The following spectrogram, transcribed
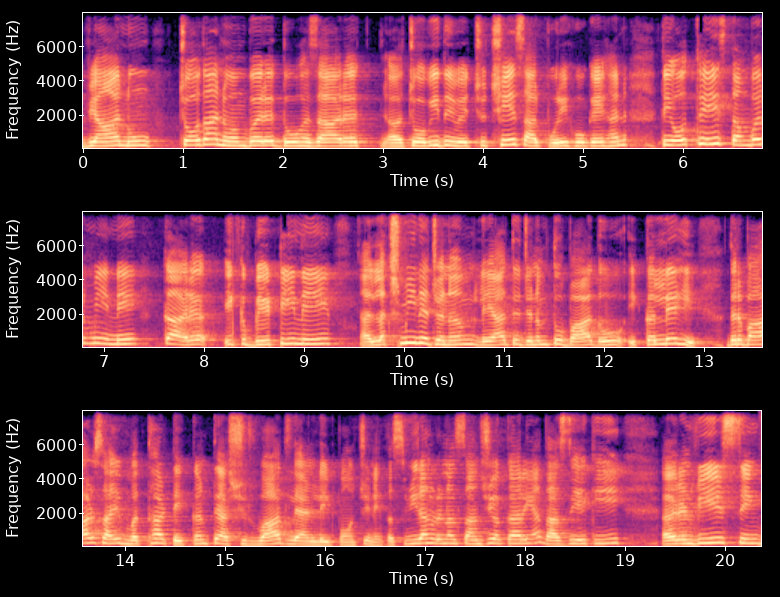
ਵਿਆਹ ਨੂੰ 14 ਨਵੰਬਰ 2024 ਦੇ ਵਿੱਚ ਛੇ ਸਾਲ ਪੂਰੇ ਹੋ ਗਏ ਹਨ ਅਤੇ ਉੱਥੇ ਹੀ ਸਤੰਬਰ ਮਹੀਨੇ ਘਰ ਇੱਕ ਬੇਟੀ ਨੇ ਲਕਸ਼ਮੀ ਨੇ ਜਨਮ ਲਿਆ ਅਤੇ ਜਨਮ ਤੋਂ ਬਾਅਦ ਉਹ ਇਕੱਲੇ ਹੀ ਦਰਬਾਰ ਸਾਹਿਬ ਮੱਥਾ ਟੇਕਣ ਅਤੇ ਆਸ਼ੀਰਵਾਦ ਲੈਣ ਲਈ ਪਹੁੰਚੇ ਨੇ। ਤਸਵੀਰਾਂ ਤੁਹਾਡੇ ਨਾਲ ਸਾਂਝੀਆਂ ਕਰ ਰਹੇ ਹਾਂ। ਦੱਸ ਦਈਏ ਕਿ ਰਣਵੀਰ ਸਿੰਘ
